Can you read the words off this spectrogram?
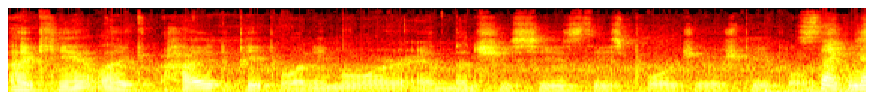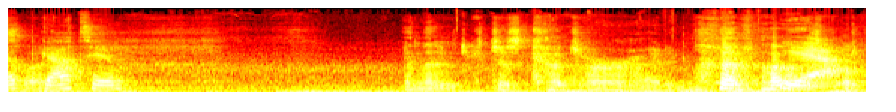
I can't like hide people anymore. And then she sees these poor Jewish people. It's like, she's nope, got to. And then just cut to her hiding them. Yeah.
